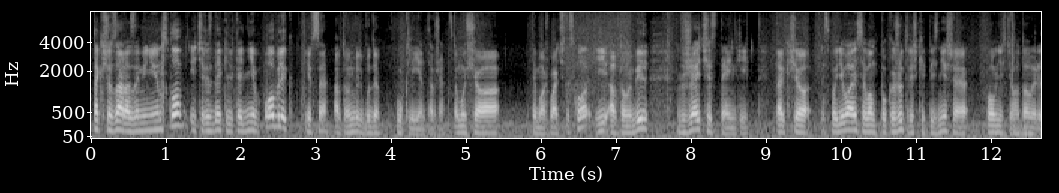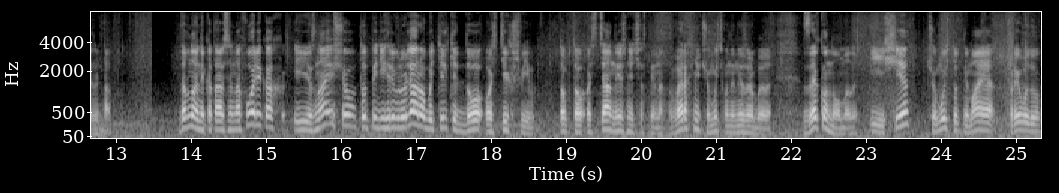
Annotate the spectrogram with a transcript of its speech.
Так що зараз замінюємо скло і через декілька днів облік, і все, автомобіль буде у клієнта вже. Тому що ти можеш бачити скло, і автомобіль вже чистенький. Так що сподіваюся, вам покажу трішки пізніше повністю готовий результат. Давно не катався на форіках і знаю, що тут підігрів руля робить тільки до ось цих швів. Тобто ось ця нижня частина. Верхню чомусь вони не зробили. Зекономили. І ще чомусь тут немає приводу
